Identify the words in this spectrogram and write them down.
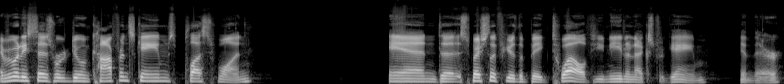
everybody says we're doing conference games plus one. And uh, especially if you're the Big 12, you need an extra game in there.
